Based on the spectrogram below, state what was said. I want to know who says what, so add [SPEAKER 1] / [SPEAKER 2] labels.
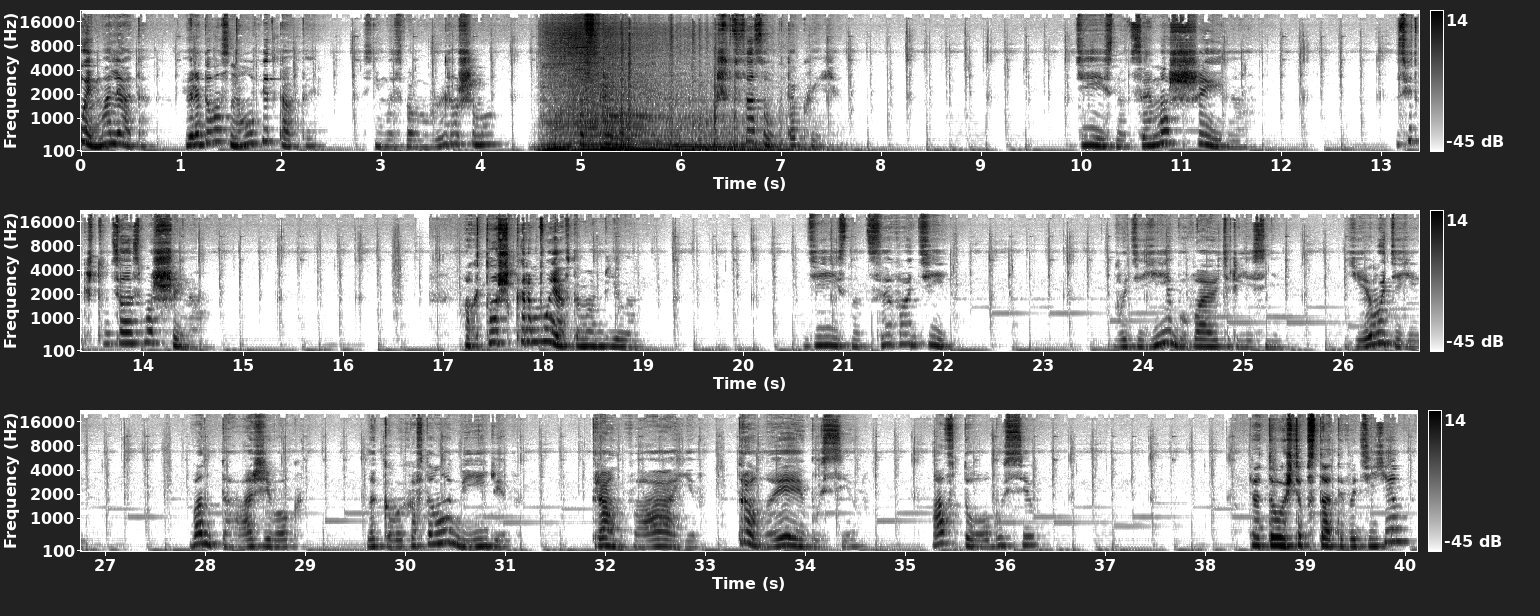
[SPEAKER 1] Ой, малята, я рада вас знову вітати. Сьогодні ми з вами вирушимо. Постривай. А що це за звук такий? Дійсно, це машина. Звідки ж тут взялась машина? А хто ж кермує автомобілем? Дійсно, це водій. Водії бувають різні. Є водії вантажівок, легкових автомобілів, трамваїв, тролейбусів, автобусів. Для того, щоб стати водієм,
